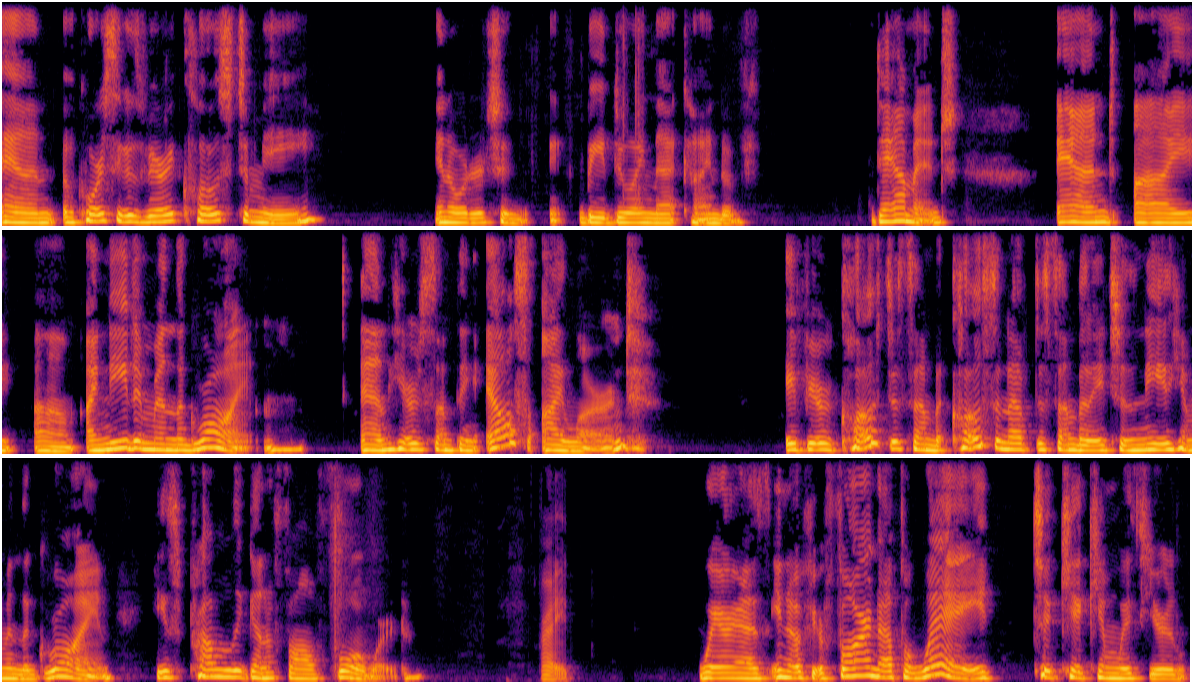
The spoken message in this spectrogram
And of course, he was very close to me in order to be doing that kind of damage. And I, um, I kneed him in the groin. And here's something else I learned. If you're close to somebody, close enough to somebody to kneed him in the groin, he's probably going to fall forward. Right. Whereas, you know, if you're far enough away to kick him with your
